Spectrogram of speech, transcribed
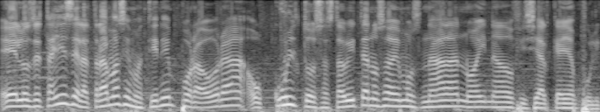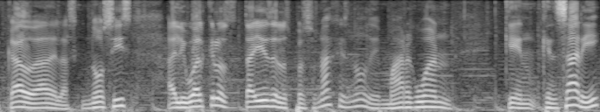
Eh, los detalles de la trama se mantienen por ahora ocultos. Hasta ahorita no sabemos nada, no hay nada oficial que hayan publicado de las gnosis. Al igual que los detalles de los personajes, ¿no? De Marwan Kensari,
